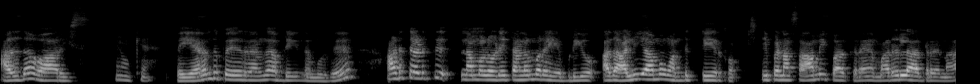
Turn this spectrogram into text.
அதுதான் வாரிஸ் ஓகே. இப்ப இறந்து போயிடுறாங்க அப்படின்னும் போது அடுத்தடுத்து நம்மளுடைய தலைமுறை எப்படியோ அது அழியாம வந்துகிட்டே இருக்கும். இப்ப நான் சாமி பார்க்கறேன் மருளாடுறேன்னா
